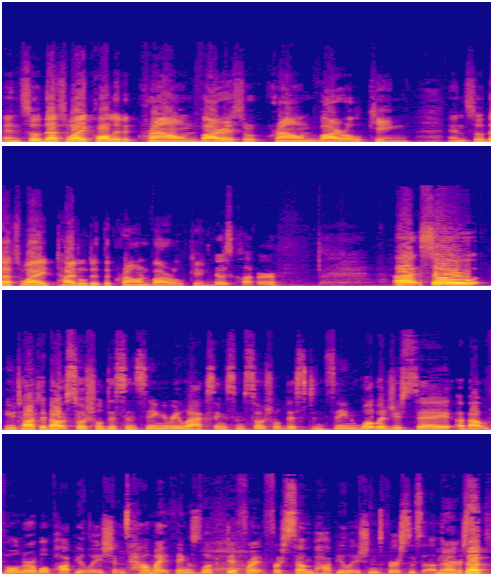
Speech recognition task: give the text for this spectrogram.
and so that's why I call it a crown virus or crown viral king, and so that's why I titled it the crown viral king. It was clever. Uh, so, you talked about social distancing, and relaxing some social distancing. What would you say about vulnerable populations? How might things look different for some populations versus Now, others? that's,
